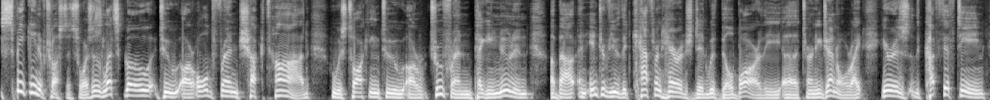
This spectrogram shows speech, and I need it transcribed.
Speaking of trusted sources, let's go to our old friend Chuck Todd, who was talking to our true friend Peggy Noonan about an interview that Catherine Herridge did with Bill Barr, the uh, Attorney General, right? Here is the cut 15.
